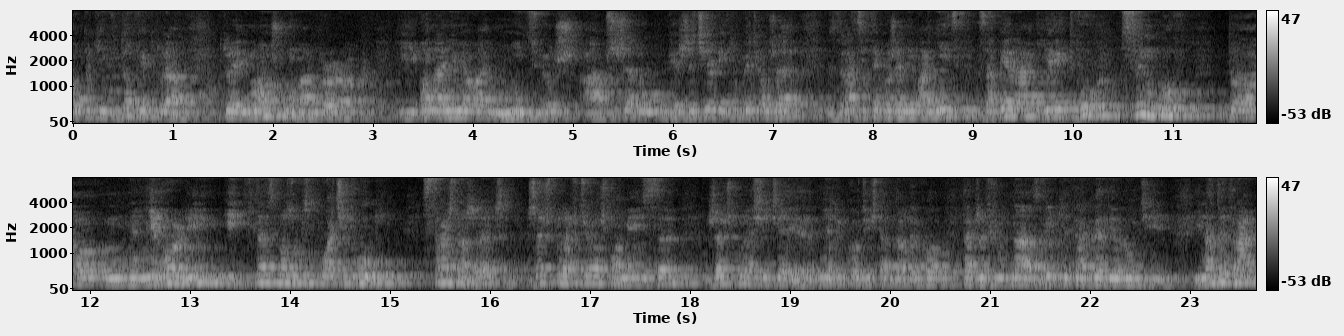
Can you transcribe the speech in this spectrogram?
o takiej wdowie, która, której mąż umarł, prorok, i ona nie miała nic już, a przyszedł wierzyciel i powiedział, że z racji tego, że nie ma nic, zabiera jej dwóch synków do mm, niewoli i w ten sposób spłaci długi. Straszna rzecz, rzecz, która wciąż ma miejsce, rzecz, która się dzieje, nie tylko gdzieś tam daleko, także wśród nas, wielkie tragedie ludzi. I na tę tra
